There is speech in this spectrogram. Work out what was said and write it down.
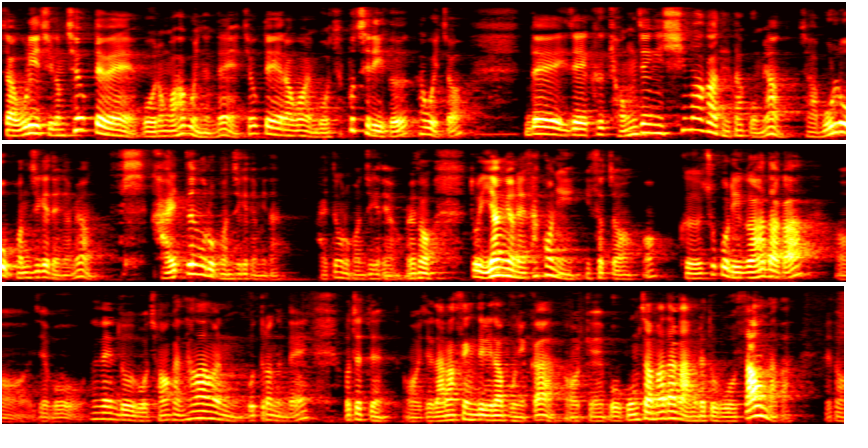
자, 우리 지금 체육 대회 뭐 이런 거 하고 있는데, 체육 대회라고 하면 뭐 스포츠 리그 하고 있죠. 근데 이제 그 경쟁이 심화가 되다 보면, 자, 뭘로 번지게 되냐면, 갈등으로 번지게 됩니다. 갈등으로 번지게 돼요. 그래서 또 2학년에 사건이 있었죠. 어? 그 축구 리그 하다가, 어, 이제 뭐, 선생님도 뭐 정확한 상황은 못 들었는데, 어쨌든, 어, 이제 남학생들이다 보니까, 어, 이렇게 뭐 몸싸움 하다가 아무래도 뭐 싸웠나 봐. 그래서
